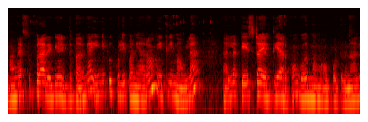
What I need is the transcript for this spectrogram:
நாங்கள் சூப்பராக ரெடி ஆகிடுது பாருங்கள் இனிப்பு குழி பணியாரம் இட்லி மாவில் நல்லா டேஸ்ட்டாக ஹெல்த்தியாக இருக்கும். கோதுமை மாவு போட்டதுனால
